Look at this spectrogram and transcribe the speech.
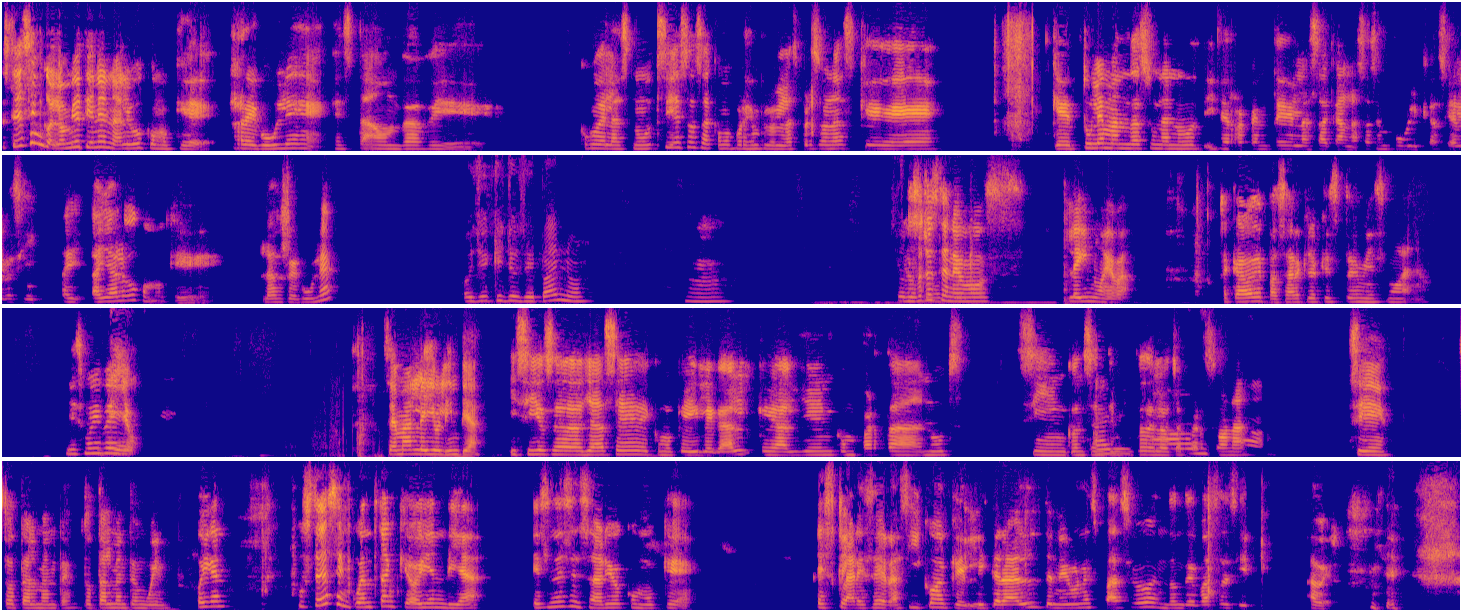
¿Ustedes en Colombia tienen algo como que regule esta onda de como de las nudes y eso, o sea, como por ejemplo las personas que, que tú le mandas una nude y de repente las sacan, las hacen públicas y algo así. ¿Hay, ¿hay algo como que las regule? Oye, que yo sepa, no. Mm. Nosotros tenemos ley nueva. Acaba de pasar, creo que este mismo año. Y es muy bello. Se llama Ley Olimpia. Y sí, o sea, ya sé como que ilegal que alguien comparta nudes sin consentimiento de la otra persona. Sí, totalmente, totalmente un win. Oigan, ¿ustedes encuentran que hoy en día es necesario como que esclarecer, así como que literal tener un espacio en donde vas a decir, a ver,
